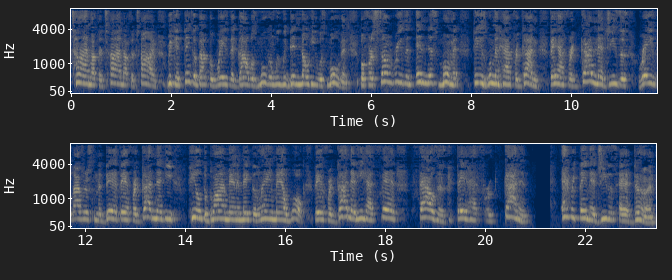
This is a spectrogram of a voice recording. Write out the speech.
time after time after time. We can think about the ways that God was moving when we didn't know he was moving. But for some reason in this moment, these women have forgotten. They have forgotten that Jesus raised Lazarus from the dead. They have forgotten that he healed the blind man and made the lame man walk. They have forgotten that he had fed thousands. They had forgotten everything that Jesus had done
